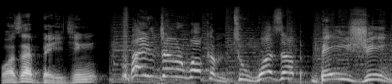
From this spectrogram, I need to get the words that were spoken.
What's up, Beijing? Ladies and gentlemen, welcome to What's Up Beijing,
